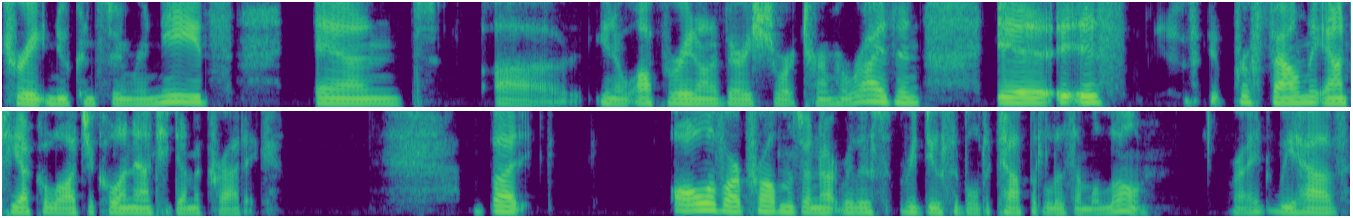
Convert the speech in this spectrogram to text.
create new consumer needs and uh, you know operate on a very short-term horizon is profoundly anti-ecological and anti-democratic. But all of our problems are not reducible to capitalism alone right? We have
